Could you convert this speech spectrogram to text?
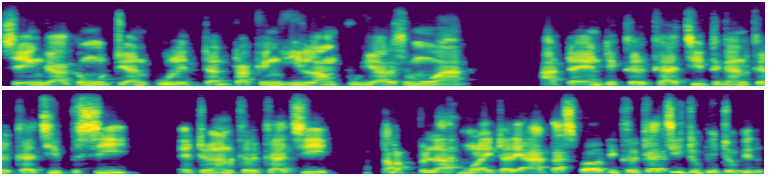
sehingga kemudian kulit dan daging hilang buyar semua. Ada yang digergaji dengan gergaji besi, eh, dengan gergaji terbelah mulai dari atas bawah, digergaji hidup-hidup itu.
